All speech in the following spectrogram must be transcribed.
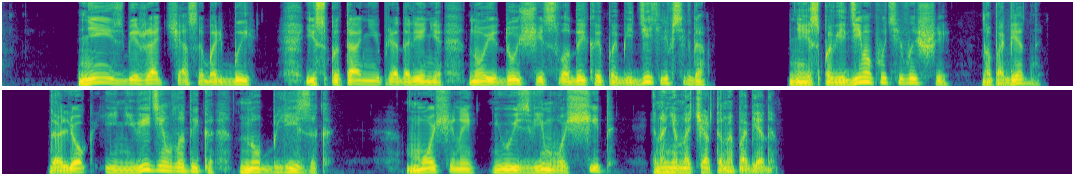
Не избежать часа борьбы, испытаний и преодоления, но идущий с владыкой победитель всегда. Неисповедимо пути высшие, но победны. Далек и невидим владыка, но близок. Мощный неуязвимого щит, и на нем начертана победа.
